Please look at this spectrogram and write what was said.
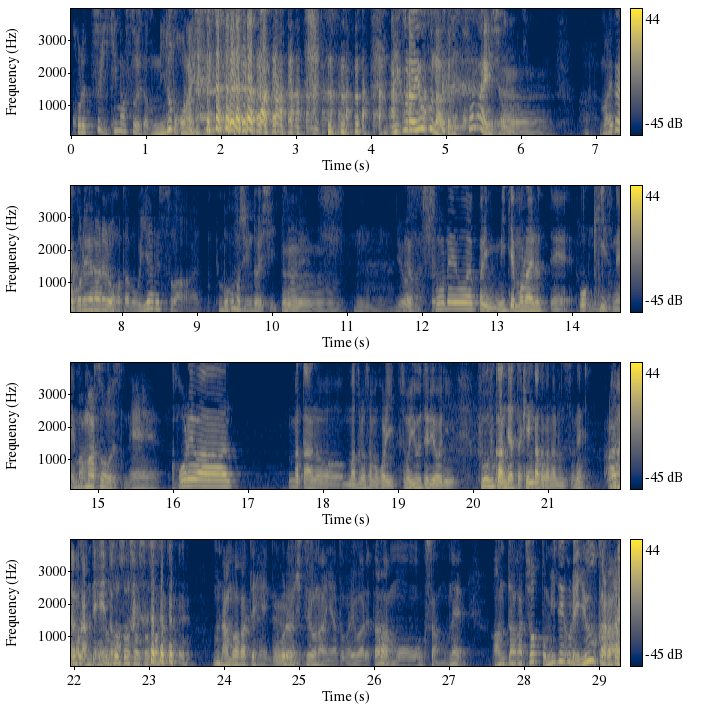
これ次来ますよ言ったら二度と来ないっすねつって。いくら良くなっても来ないでしょ、うん。毎回これやられる思ったら僕嫌ですわ。僕もしんどいしっつって、ううんんうん言われましたそれをやっぱり見てもらえるって大きいですね、まあまあそうですね。これはまたあの松村さんもこれいつも言うてるように夫婦間でやったら喧嘩とかなるんですよね。お前分かってへんとか。そうそうそうそうそうなんですよ。何も分かってへんでこれは必要なんやとか言われたらもう奥さんもねあんたがちょっと見てくれ言うから。も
